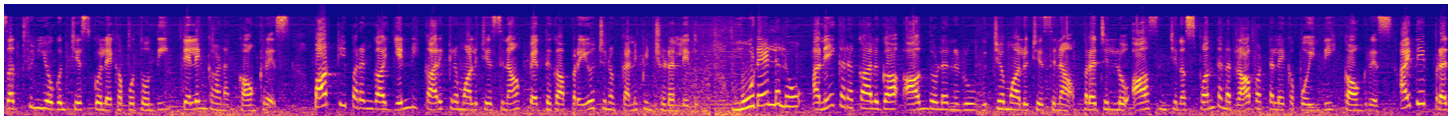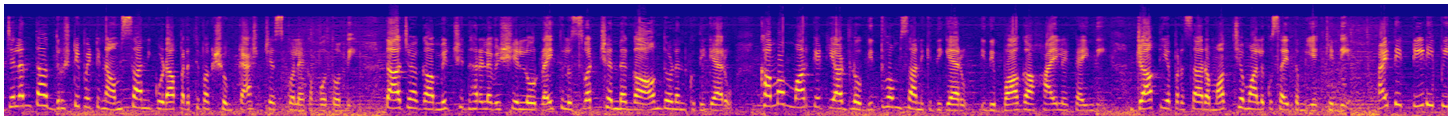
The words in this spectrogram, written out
సద్వినియోగం చేసుకోలేకపోతోంది తెలంగాణ కాంగ్రెస్. పార్టీ పరంగా ఎన్ని కార్యక్రమాలు చేసినా పెద్దగా ప్రయోజనం కనిపించడం లేదు. మూడేళ్ళలో అనేక రకాలుగా ఆందోళనలు ఉద్యమాలు చేసినా ప్రజల్లో ఆశించిన స్పందన రాబట్టలేకపోయింది కాంగ్రెస్. అయితే ప్రజలంతా దృష్టి పెట్టిన అంశాన్ని కూడా ప్రతిపక్షం క్యాష్ చేసుకోలేకపోతోంది. తాజాగా మిర్చి ధరల విషయంలో రైతులు స్వచ్ఛందంగా ఆందోళనకు దిగారు. ఖమ్మం మార్కెట్ యార్డ్లో విధ్వంసానికి దిగారు. ఇది బాగా హైలైట్ అయింది. జాతీయ ప్రసార మాధ్యమాలకు సైతం ఎక్కింది. అయితే టీడీపీ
